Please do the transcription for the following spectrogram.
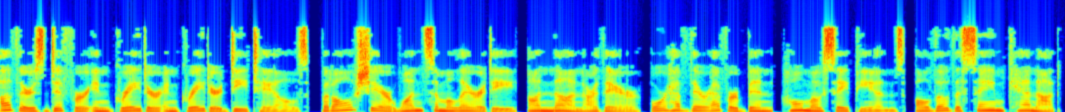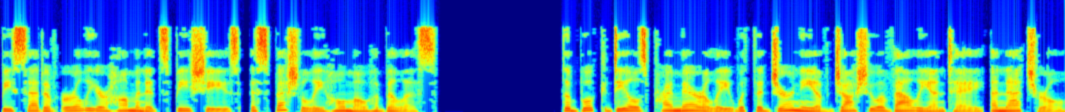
Others differ in greater and greater details, but all share one similarity, on none are there, or have there ever been, Homo sapiens, although the same cannot be said of earlier hominid species, especially Homo habilis. The book deals primarily with the journey of Joshua Valiente a natural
